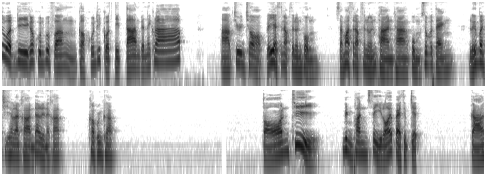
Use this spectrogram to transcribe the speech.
สวัสดีครับคุณผู้ฟัง ขอบคุณที่กดติดตามกันนะครับ หากชื่นชอบและอยากสนับสนุนผม สามารถสนับสนุนผ่านทางปุ่มซุปเปอร์แตงหรือบัญชีธนาคารได้เลยนะครับ ขอบคุณครับ ตอนที่ 1487 การ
